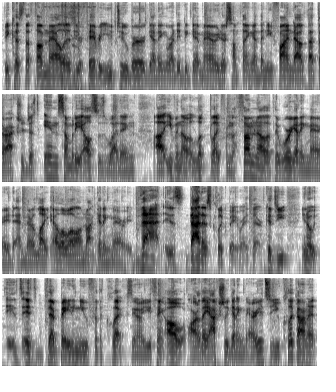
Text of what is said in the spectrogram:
because the thumbnail is your favorite YouTuber getting ready to get married or something and then you find out that they're actually just in somebody else's wedding uh, even though it looked like from the thumbnail that they were getting married and they're like lol I'm not getting married. That is that is clickbait right there because you you know it's, it's they're baiting you for the clicks you know you think oh are they actually getting married? So you click on it.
